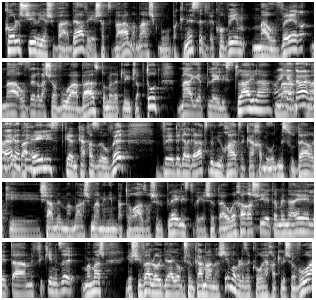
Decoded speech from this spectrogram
כל שיר יש ועדה ויש הצבעה, ממש כמו בכנסת, וקובעים מה עובר, מה עובר לשבוע הבא, זאת אומרת להתלבטות, מה יהיה פלייליסט לילה, אוי, מה, גדול, מה לא יהיה. באייליסט, כן, ככה זה עובד. ובגלגלצ במיוחד זה ככה מאוד מסודר, כי שם הם ממש מאמינים בתורה הזו של פלייליסט, ויש את העורך הראשי, את המנהל, את המפיקים, את זה ממש ישיבה, לא יודע היום של כמה אנשים, אבל זה קורה אחת לשבוע.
